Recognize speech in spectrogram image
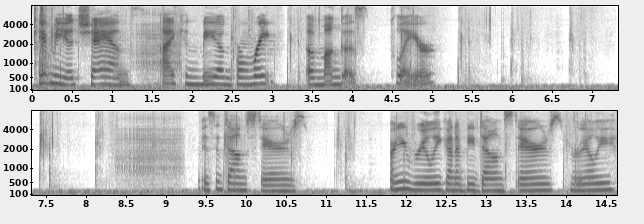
Give me a chance. I can be a great Among Us player. Is it downstairs? Are you really gonna be downstairs? Really?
